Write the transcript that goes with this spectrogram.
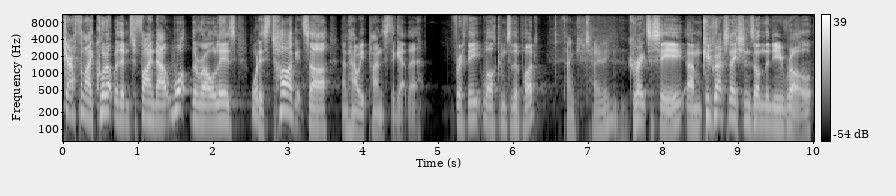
Gareth and I caught up with him to find out what the role is, what his targets are, and how he plans to get there. Frithy, welcome to the pod. Thank you, Tony. Great to see you. Um, congratulations on the new role.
